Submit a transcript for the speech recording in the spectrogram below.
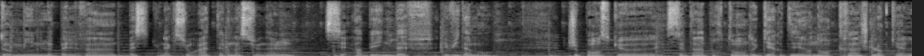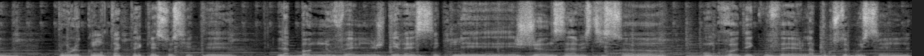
domine le Belvin, c'est une action internationale, c'est AB InBev, évidemment. Je pense que c'est important de garder un ancrage local pour le contact avec les sociétés. La bonne nouvelle, je dirais, c'est que les jeunes investisseurs ont redécouvert la bourse de Bruxelles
